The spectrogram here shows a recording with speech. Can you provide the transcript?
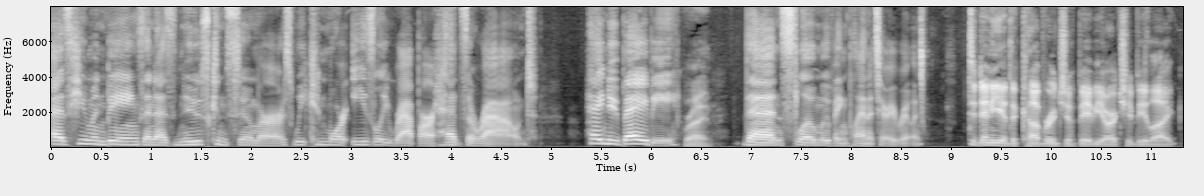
as human beings and as news consumers, we can more easily wrap our heads around hey, new baby, Right. than slow moving planetary ruin. Did any of the coverage of Baby Archie be like,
